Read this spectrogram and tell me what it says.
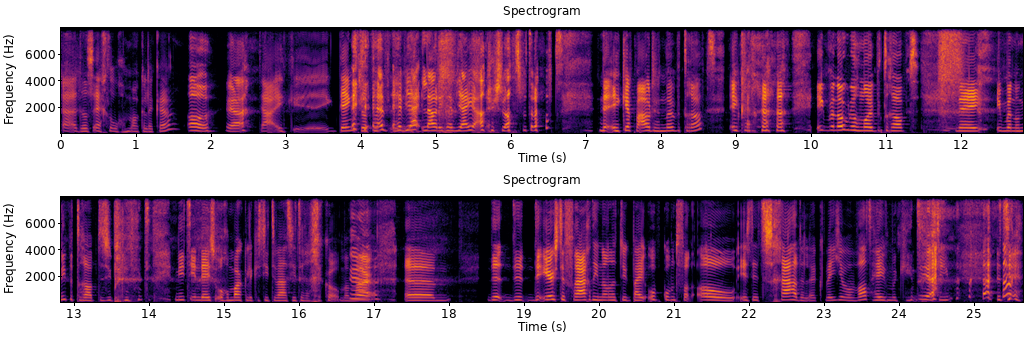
ja, dat is echt ongemakkelijk, hè? Oh, ja. Ja, ik, ik denk dat... het- heb, heb jij, Laurie, heb jij je ouders wel eens betrapt? Nee, ik heb mijn ouders nooit betrapt. Ik ben, ik ben ook nog nooit betrapt. Nee, ik ben nog niet betrapt. Dus ik ben niet, niet in deze ongemakkelijke situatie terechtgekomen. Maar ehm, de, de, de eerste vraag die dan natuurlijk bij je opkomt van... Oh, is dit schadelijk? Weet je wel, wat heeft mijn kind Ja. gezien? het,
